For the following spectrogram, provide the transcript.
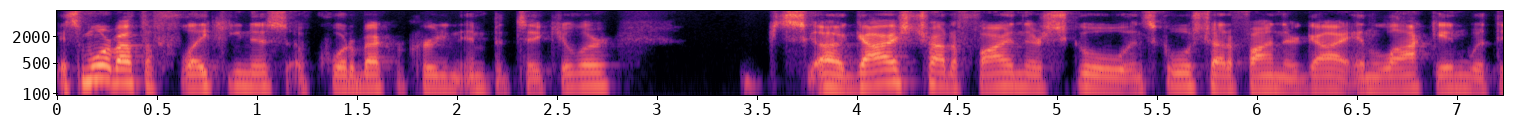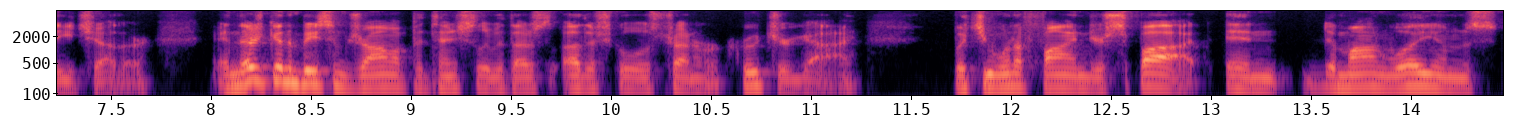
it's more about the flakiness of quarterback recruiting in particular. Uh, guys try to find their school, and schools try to find their guy and lock in with each other. And there's going to be some drama potentially with those other schools trying to recruit your guy, but you want to find your spot. And Demond Williams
